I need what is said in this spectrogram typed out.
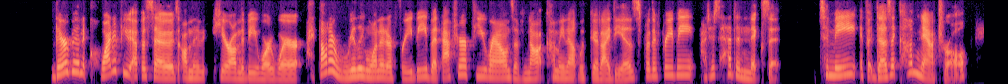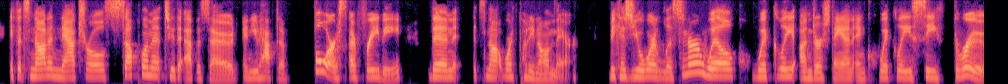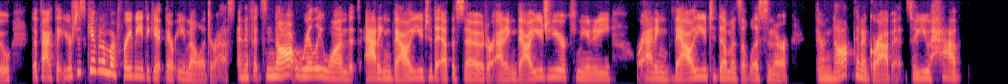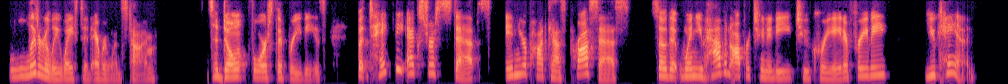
There have been quite a few episodes on the here on the B word where I thought I really wanted a freebie, but after a few rounds of not coming up with good ideas for the freebie, I just had to nix it. To me, if it doesn't come natural, if it's not a natural supplement to the episode and you have to force a freebie, then it's not worth putting on there because your listener will quickly understand and quickly see through the fact that you're just giving them a freebie to get their email address. And if it's not really one that's adding value to the episode or adding value to your community or adding value to them as a listener, they're not going to grab it. So you have literally wasted everyone's time. So don't force the freebies, but take the extra steps in your podcast process so that when you have an opportunity to create a freebie, you can.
